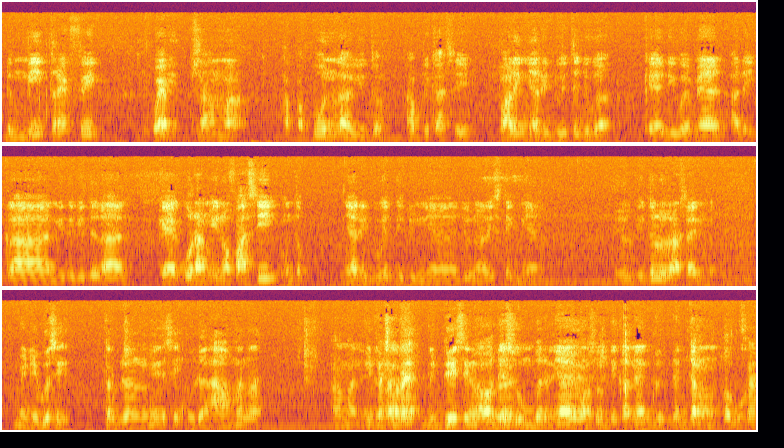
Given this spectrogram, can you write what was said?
demi traffic web sama apa pun lah gitu aplikasi. Paling nyari duitnya juga kayak di webnya ada iklan gitu-gitu kan. Kayak kurang inovasi untuk nyari duit di dunia jurnalistiknya. Iya. itu lu rasain nggak? Media gue sih terbilang ini sih udah aman lah. aman ya Investornya gede sih Karena- oh dia sumbernya Iya. emang suntikannya kenceng. Oh bukan.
